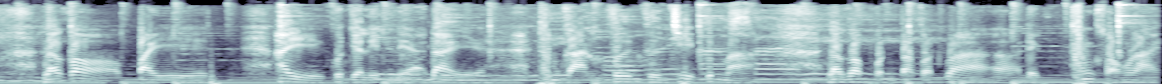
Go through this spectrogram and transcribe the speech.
ำแล้วก็ไปให้คุณจรินเนี่ยได้ทำการฟื้นคืนชีพขึ้นมา แล้วก็ผลปรากฏว่าเอ่อเด็กทั้งสองราย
